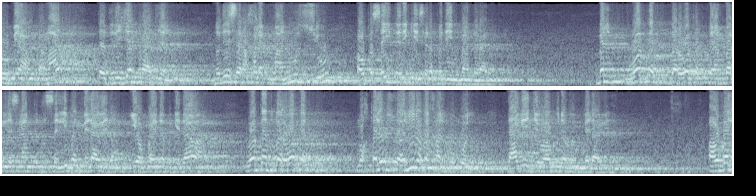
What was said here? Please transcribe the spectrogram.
رو بیا احکامات تدریجا راتل نو دې سره خلق مانوس شو او په صحیح طریقې سره په دین باندې راتل بل وخت بر وخت پیغمبر اسلام ته تسلی به ملاوي دا یو فائدہ پکې دا وخت بر وخت مختلف سوالونه به خلکو کول داګه جوابونه به ملاوي او بل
